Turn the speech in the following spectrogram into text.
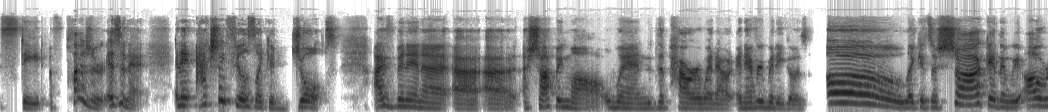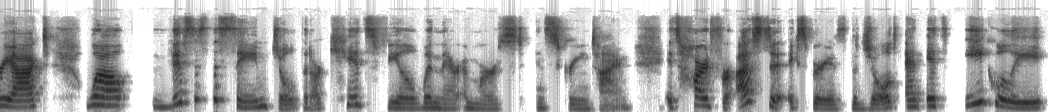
state of pleasure, isn't it? And it actually feels like a jolt. I've been in a, a, a shopping mall when the power went out and everybody goes, oh, like it's a shock, and then we all react. Well, this is the same jolt that our kids feel when they're immersed in screen time. It's hard for us to experience the jolt, and it's equally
